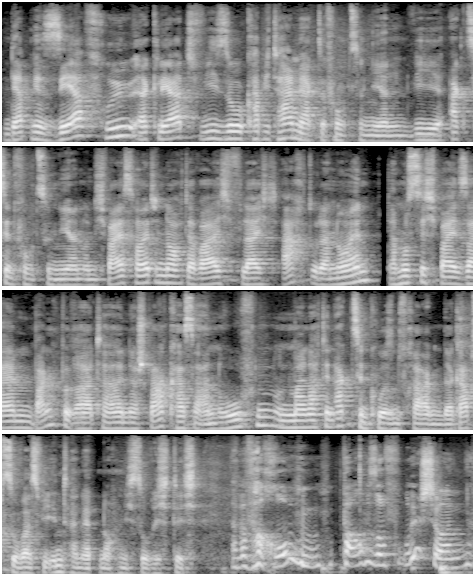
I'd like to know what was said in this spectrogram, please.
Und der hat mir sehr früh erklärt, wie so Kapitalmärkte funktionieren, wie Aktien funktionieren. Und ich weiß heute noch, da war ich vielleicht acht oder neun, da musste ich bei seinem Bankberater in der Sparkasse anrufen und mal nach den Aktienkursen fragen. Da gab es sowas wie Internet noch nicht so richtig. Aber warum? Warum so früh schon?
